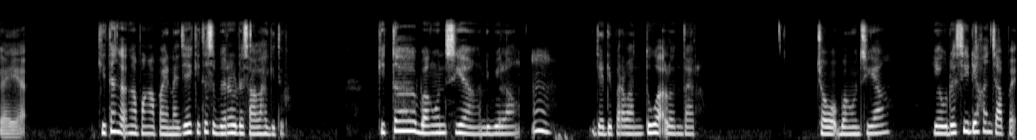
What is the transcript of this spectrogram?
Kayak kita nggak ngapa-ngapain aja kita sebenarnya udah salah gitu. Kita bangun siang dibilang hmm jadi perawan tua lo ntar. Cowok bangun siang ya udah sih dia kan capek.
